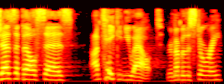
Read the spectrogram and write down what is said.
Jezebel says, I'm taking you out. Remember the story?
